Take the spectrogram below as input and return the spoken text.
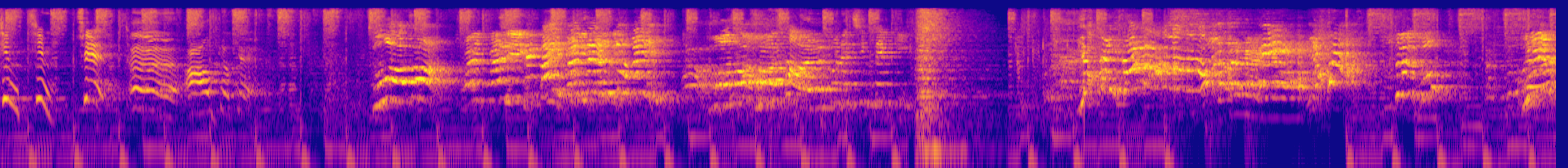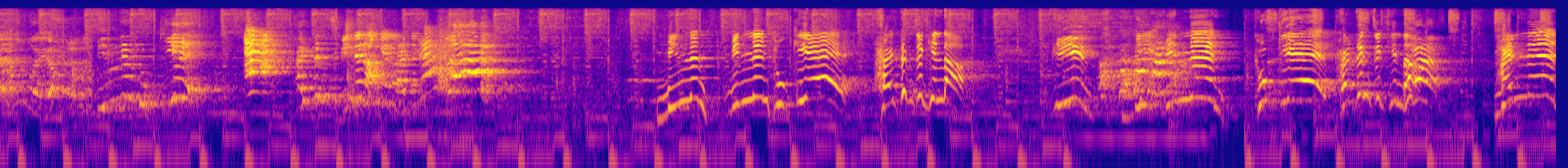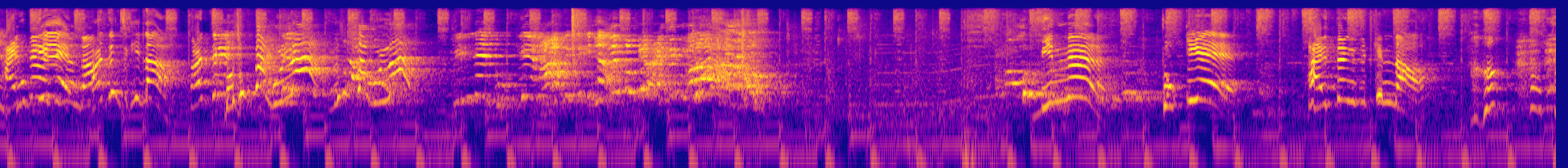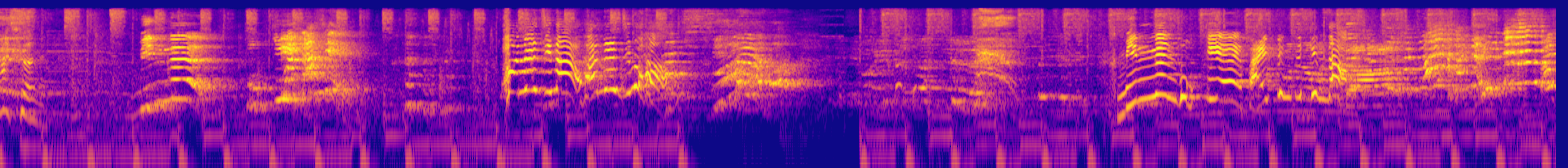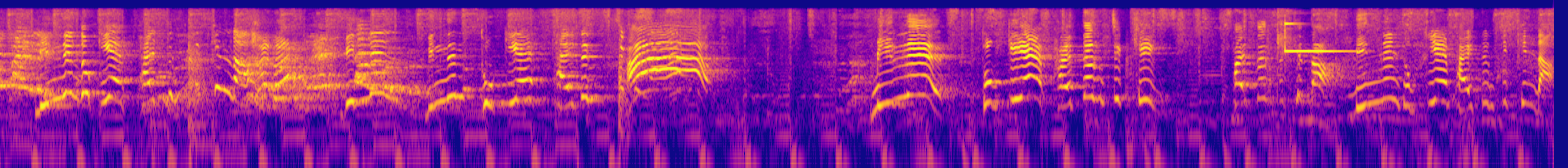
침, 침. 침. 믿는 도끼에 발등 찍힌다. 믿는 도끼에 발등 찍힌다. 믿는 믿는 도끼에 발등 찍. 아! 믿는 도끼에 발등 찍힌 발등 찍힌다. 믿는 도끼에 발등 찍힌다.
